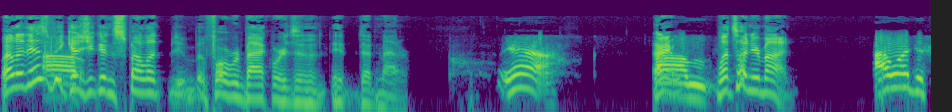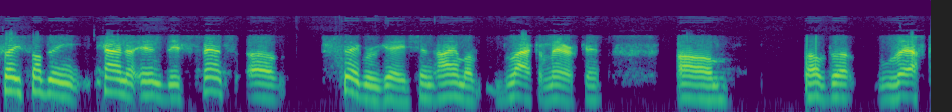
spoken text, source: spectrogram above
Well, it is because uh, you can spell it forward, backwards, and it doesn't matter. Yeah. All right. Um, what's on your mind? I wanted to say something kind of in defense of segregation. I am a black American um, of the left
